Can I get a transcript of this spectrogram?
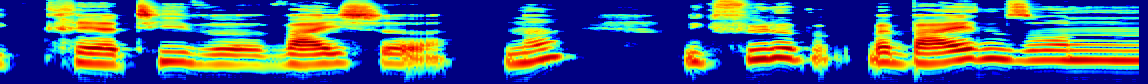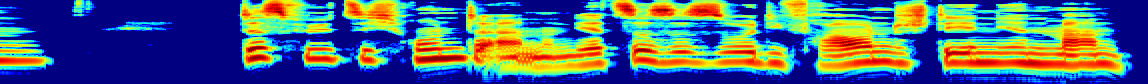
die kreative, weiche, ne? Und ich fühle bei beiden so ein, das fühlt sich rund an. Und jetzt ist es so, die Frauen stehen ihren Mann.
